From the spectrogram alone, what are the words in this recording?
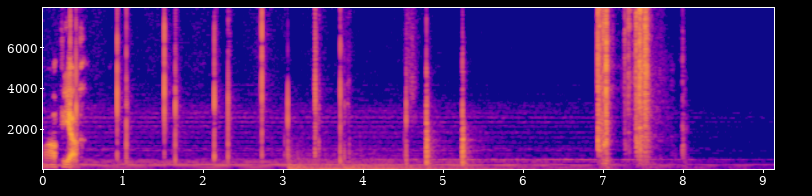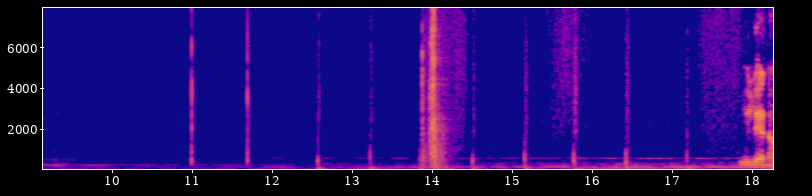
మాఫియా. వీళ్ళేనా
